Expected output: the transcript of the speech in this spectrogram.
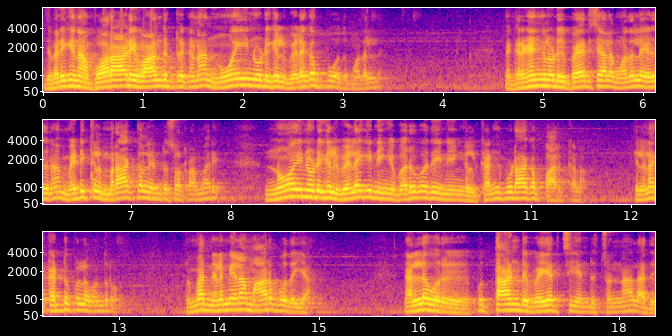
இது வரைக்கும் நான் போராடி வாழ்ந்துட்டுருக்கேன்னா நோய் நொடிகள் விலகப் போகுது முதல்ல. இந்த கிரகங்களுடைய பயிற்சியால் முதல்ல எழுதுனா மெடிக்கல் மிராக்கல் என்று சொல்கிற மாதிரி நோய் நொடிகள் விலகி நீங்கள் வருவதை நீங்கள் கண்கூடாக பார்க்கலாம். இல்லைன்னா கட்டுக்குள்ளே வந்துடும் இந்த மாதிரி நிலைமையெல்லாம் மாறப்போகுது ஐயா. நல்ல ஒரு புத்தாண்டு பெயர்ச்சி என்று சொன்னால் அது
